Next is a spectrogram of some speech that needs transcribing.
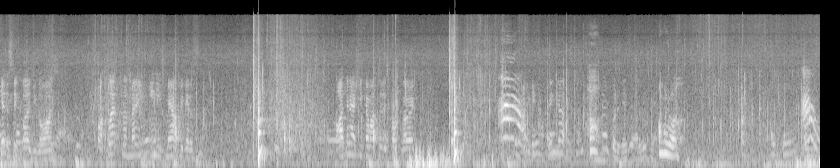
Get the stick close, you guys. If I flap the meat in his mouth, we're going to... I can actually come up to this crocodile. Ow! Finger and put it inside of his mouth. Oh my god. Ow!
